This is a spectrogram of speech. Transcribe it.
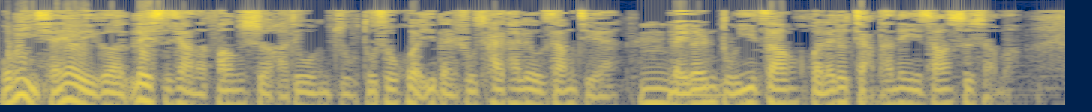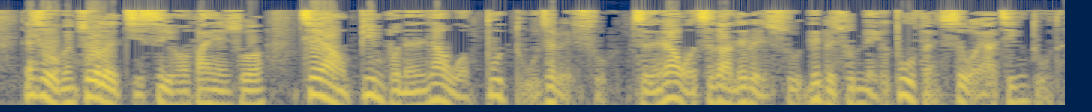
我们以前有一个类似这样的方式哈，就我们组读书会，一本书拆开六个章节，嗯，每个人读一章，回来就讲他那一章是什么。但是我们做了几次以后，发现说这样并不能让我不读这本书，只能让我知道那本书那本书哪个部分是我要精读的。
